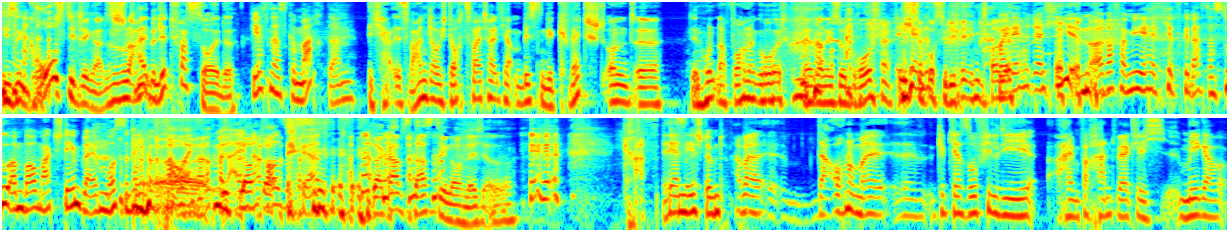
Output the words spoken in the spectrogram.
Die sind groß, die Dinger. Das ist so eine halbe Litfaßsäule. Wie hast du das gemacht dann? Ich, hab- es waren, glaube ich, doch zwei Teile. Ich habe ein bisschen gequetscht und äh, den Hund nach vorne geholt. Der ist noch nicht so groß. Nicht so hätte- groß wie die Bei Regentonne. der Hierarchie in eurer Familie hätte ich jetzt gedacht, dass du am Baumarkt stehen bleiben musst und deine Frau einfach mit Ich allen glaub nach. Hause fährt. da gab's das die noch nicht. Also. Krass. Ja, nee, stimmt. Aber äh, da auch nochmal, äh, gibt ja so viele, die einfach handwerklich mega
